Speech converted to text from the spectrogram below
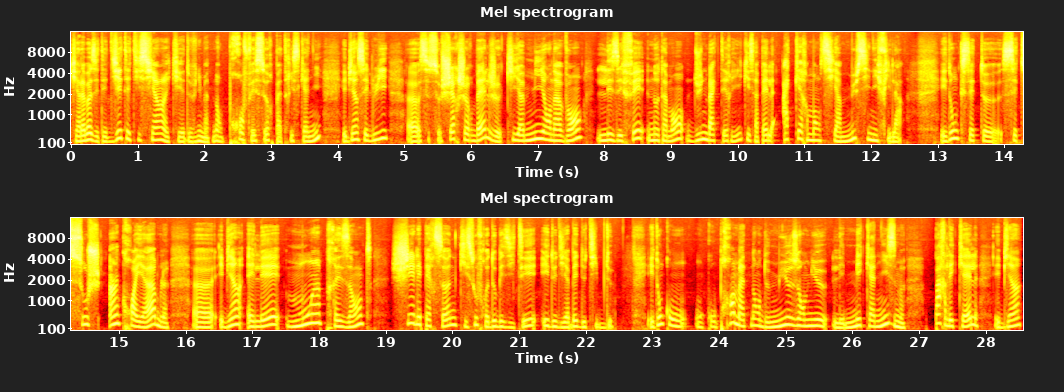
qui à la base était diététicien et qui est devenu maintenant professeur Patrice Cagny, eh bien c'est lui, euh, ce chercheur belge, qui a mis en avant les effets notamment d'une bactérie qui s'appelle Akkermansia mucinifila. Et donc cette, cette souche incroyable, eh bien elle est moins présente chez les personnes qui souffrent d'obésité et de diabète de type 2. Et donc on, comprend maintenant de mieux en mieux les mécanismes par lesquels eh bien,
